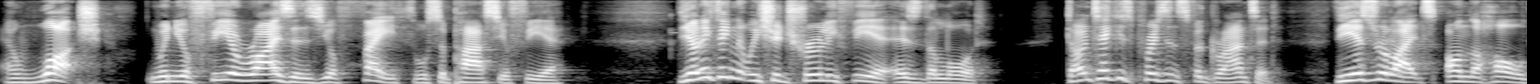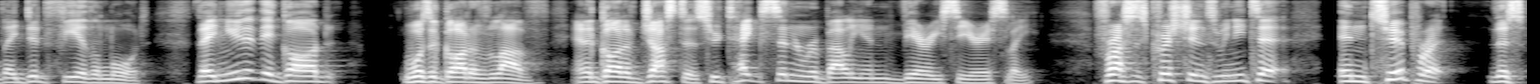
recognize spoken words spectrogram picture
and watch when your fear rises, your faith will surpass your fear. The only thing that we should truly fear is the Lord. Don't take his presence for granted. The Israelites, on the whole, they did fear the Lord. They knew that their God was a God of love and a God of justice who takes sin and rebellion very seriously. For us as Christians, we need to interpret this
